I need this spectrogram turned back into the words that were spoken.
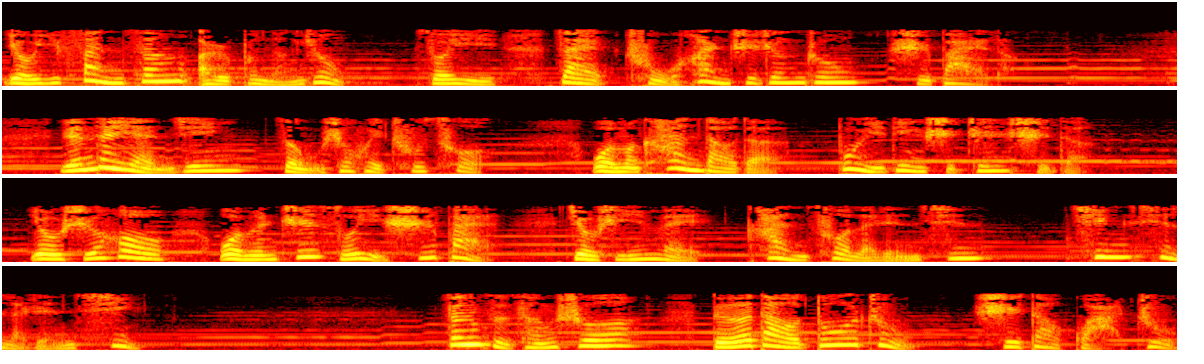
有一范增而不能用，所以在楚汉之争中失败了。人的眼睛总是会出错，我们看到的不一定是真实的。有时候，我们之所以失败，就是因为看错了人心，轻信了人性。曾子曾说：“得道多助，失道寡助。”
